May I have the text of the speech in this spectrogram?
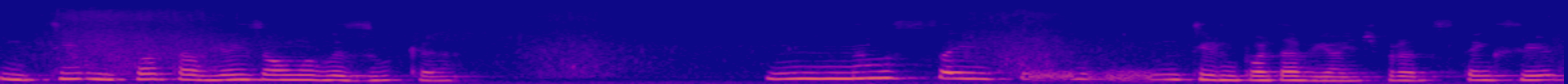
Um tiro no porta-aviões ou uma bazuca? Não sei. Um tiro no porta-aviões, pronto, tem que ser.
